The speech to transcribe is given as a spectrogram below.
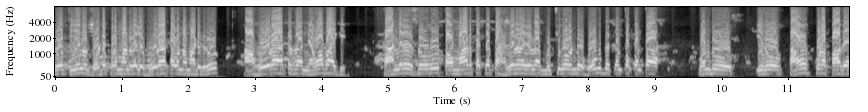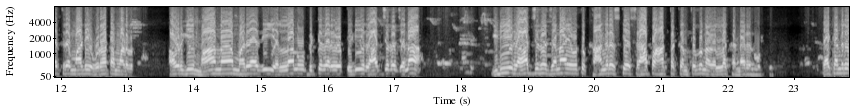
ಇವತ್ತು ಏನು ದೊಡ್ಡ ಪ್ರಮಾಣದಲ್ಲಿ ಹೋರಾಟವನ್ನ ಮಾಡಿದ್ರು. ಆ ಹೋರಾಟದ ನೆವವಾಗಿ ಕಾಂಗ್ರೆಸ್ ಅವರು ತಾವು ಮಾಡತಕ್ಕಂತ ಹಗರಣಗಳನ್ನ ಮುಚ್ಚಿಕೊಂಡು ಹೋಗ್ಬೇಕಂತಕ್ಕಂತ ಒಂದು ಇದು ತಾವು ಕೂಡ ಪಾದಯಾತ್ರೆ ಮಾಡಿ ಹೋರಾಟ ಮಾಡಿದ್ರು. ಅವ್ರಿಗೆ ಮಾನ, ಮರ್ಯಾದೆ ಎಲ್ಲಾನು ಬಿಟ್ಟಿದ್ದಾರೆ ಇವತ್ತು ಇಡೀ ರಾಜ್ಯದ ಜನ. ಇಡೀ ರಾಜ್ಯದ ಜನ ಇವತ್ತು ಕಾಂಗ್ರೆಸ್ಗೆ ಶ್ರಾಪ ಹಾಕ್ತಕ್ಕಂಥದ್ದು ನಾವೆಲ್ಲ ಕಣ್ಣಾರೆ ನೋಡ್ತೀವಿ. ಯಾಕಂದ್ರೆ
